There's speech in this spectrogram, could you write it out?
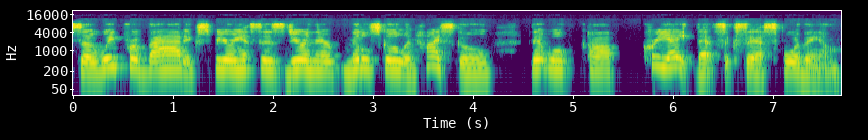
So we provide experiences during their middle school and high school that will uh, create that success for them.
